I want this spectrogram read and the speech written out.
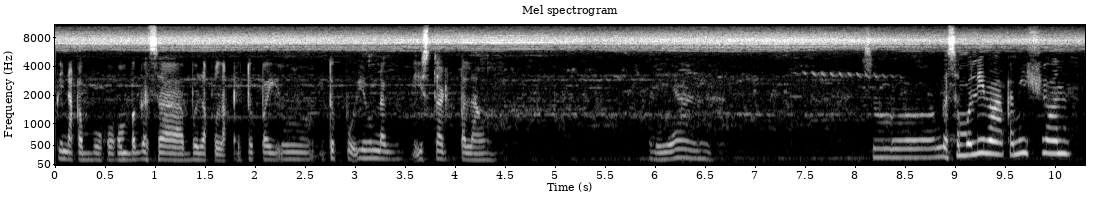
pinakabuko. Kumbaga sa bulaklak, ito pa yung, ito po yung nag-start pa lang. Ayan. So, hanggang sa muli mga kamisyon.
